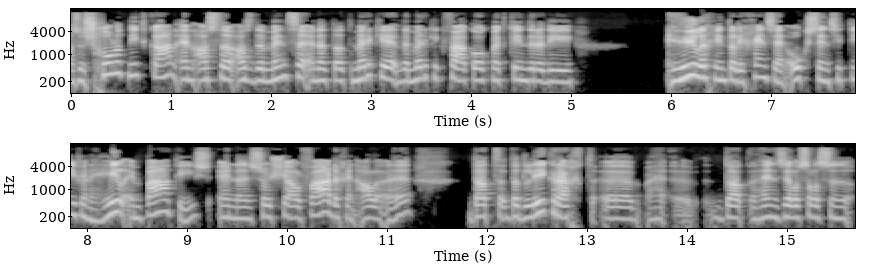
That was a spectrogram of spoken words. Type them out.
Als een school het niet kan en als de, als de mensen, en dat, dat, merk je, dat merk ik vaak ook met kinderen die heel erg intelligent zijn, ook sensitief en heel empathisch en sociaal vaardig en alle. Hè, dat, dat leerkracht uh, dat hen zelfs als een.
